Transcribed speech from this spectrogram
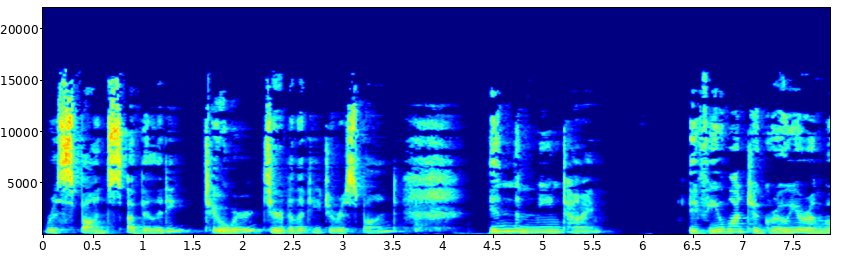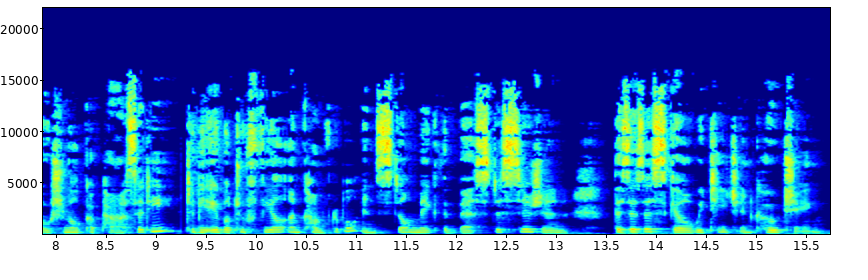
responsibility, two words, your ability to respond. In the meantime, if you want to grow your emotional capacity to be able to feel uncomfortable and still make the best decision, this is a skill we teach in coaching.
